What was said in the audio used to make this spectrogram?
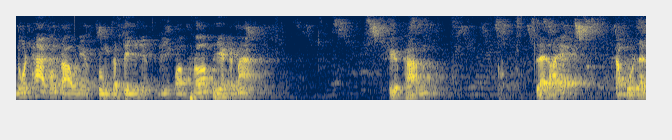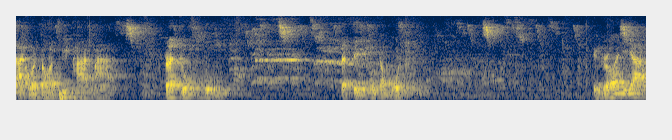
โนนท่าของเราเนี่ยกลุ่มสตรีเนี่ยมีความพร้อมเพรียงกันมากคือถามหลาย ๆ ตำบลหลาย ๆอบตที่ผ่านมา ประชุมกลุ่มสตรีของตำบล ถึงร้อยนี่ยาก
